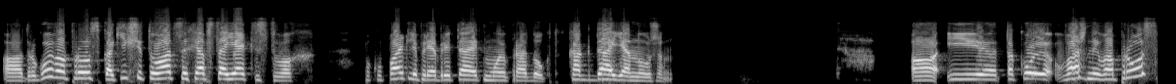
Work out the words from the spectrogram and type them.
А другой вопрос, в каких ситуациях и обстоятельствах покупатель приобретает мой продукт, когда я нужен. А, и такой важный вопрос,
